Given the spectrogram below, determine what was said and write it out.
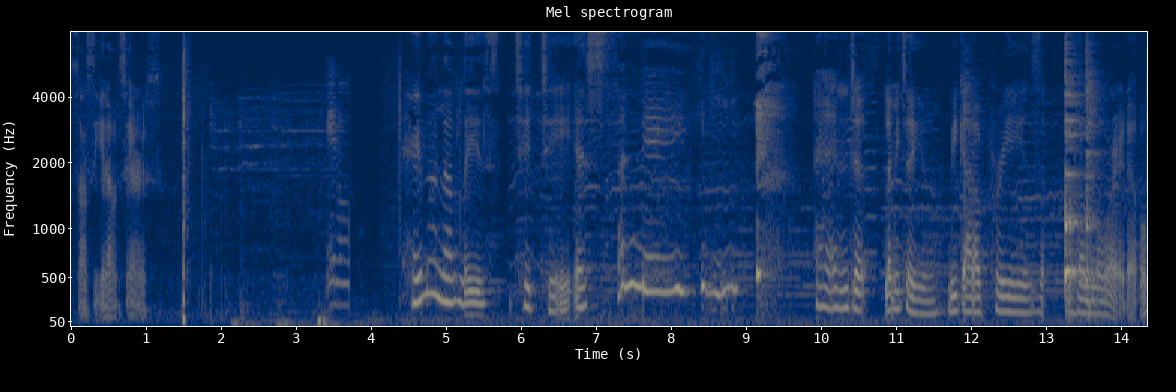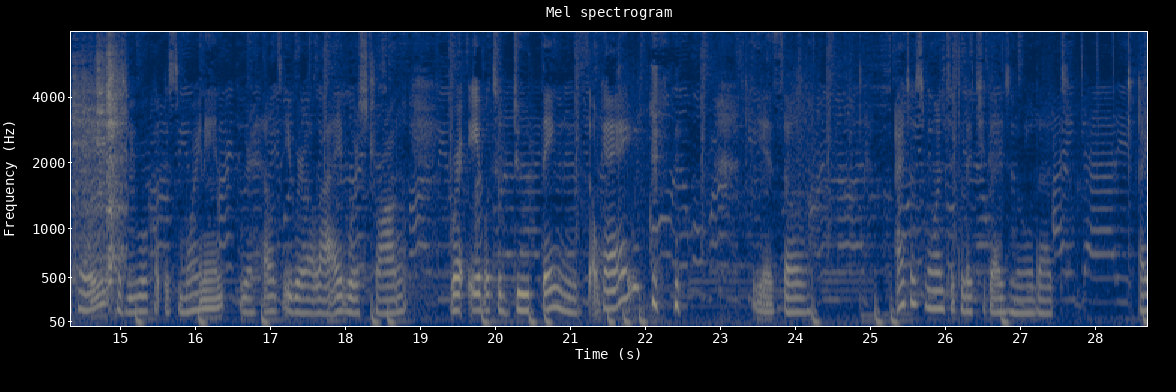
So I'll see you downstairs. Hey my lovelies, today is Sunday and uh, let me tell you, we gotta praise the Lord, okay? Because we woke up this morning, we're healthy, we're alive, we're strong, we're able to do things, okay? yeah, so I just wanted to let you guys know that I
